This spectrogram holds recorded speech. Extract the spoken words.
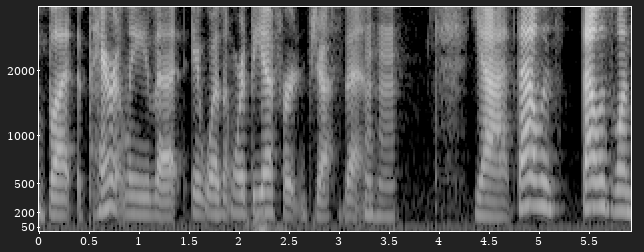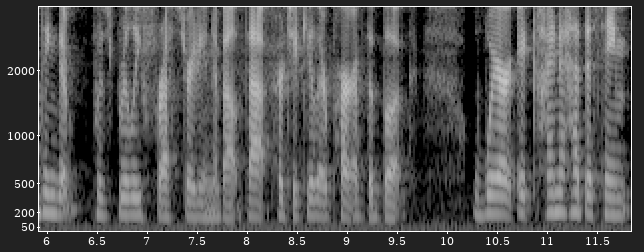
but apparently that it wasn't worth the effort just then. Mm-hmm. Yeah, that was that was one thing that was really frustrating about that particular part of the book where it kind of had the same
